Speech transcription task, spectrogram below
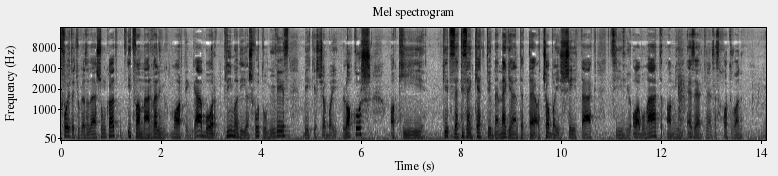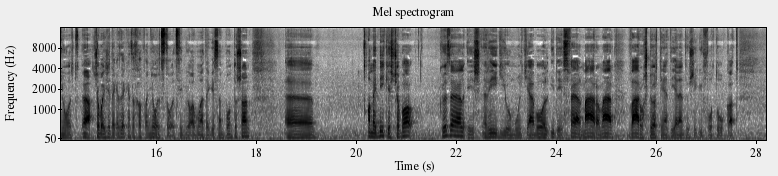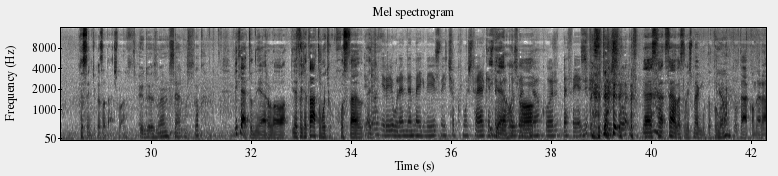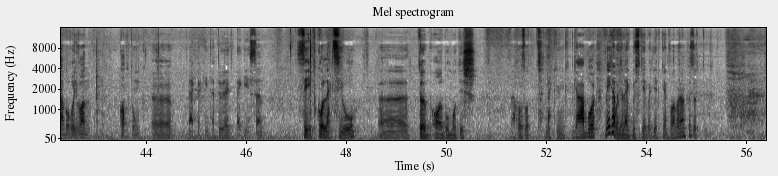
Folytatjuk az adásunkat. Itt van már velünk Martin Gábor, primadíjas fotóművész, Békés Csabai lakos, aki 2012-ben megjelentette a Csabai Séták című albumát, ami 1968, ah, Csabai Séták 1968-tól című albumát egészen pontosan, uh, amely Békés Csaba közel és régió múltjából idéz fel mára már város történeti jelentőségű fotókat. Köszöntjük az adásban. Üdvözlöm, szervusztok! Mit lehet tudni erről a... Illetve, hát látom, hogy hoztál egy... Annyira jó lenne megnézni, csak most, ha elkezdek Igen, hogyha... akkor befejezzük ezt a műsort. De ezt felveszem és megmutatom ja. a totál kamerába, hogy van, kaptunk ö, megtekinthető egy egészen szép kollekció, ö, több albumot is hozott nekünk Gábor. Még nem vagy a legbüszkébb egyébként, van olyan közöttük?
